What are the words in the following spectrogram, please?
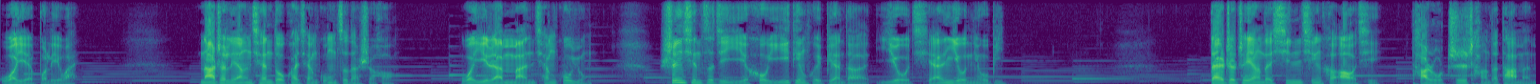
我也不例外。拿着两千多块钱工资的时候，我依然满腔孤勇，深信自己以后一定会变得有钱又牛逼。带着这样的心情和傲气踏入职场的大门，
